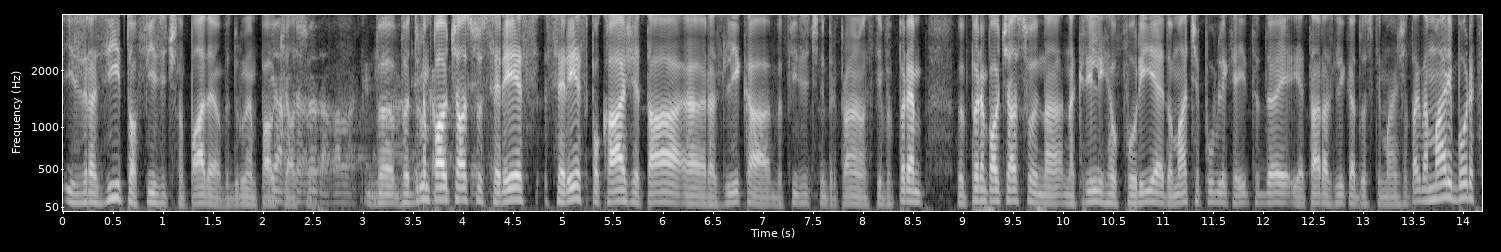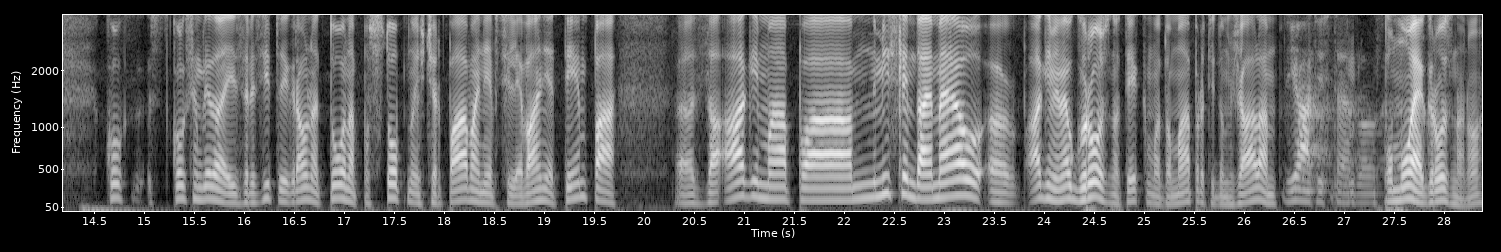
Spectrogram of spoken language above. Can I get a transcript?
izrazito fizično padajo v drugem polčasu. Ja, v, v drugem polčasu se, se res pokaže ta uh, razlika v fizični pripravljenosti. V prvem, v prvem polčasu na, na krilih euforije, domače publike itd. je ta razlika dosti manjša. Tako da Maribor, koliko sem gledal, je izrazito igral na to, na postopno izčrpavanje, vsiljevanje tempa. Eh, za Agima pa mislim, da je imel, uh, Agim je imel grozno tekmo doma proti Domžalam. Ja, tiste je bilo. Po moje grozno. No?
